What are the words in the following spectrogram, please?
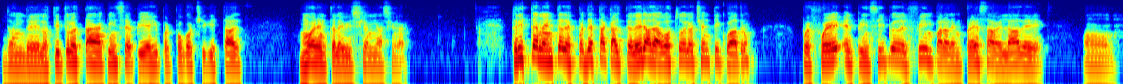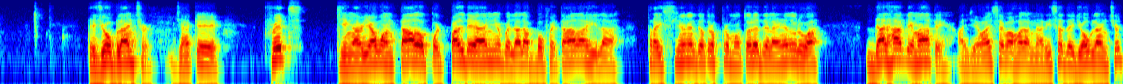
donde los títulos están a 15 pies y por poco Chiquistal muere en televisión nacional. Tristemente, después de esta cartelera de agosto del 84, pues fue el principio del fin para la empresa, ¿verdad? De, um, de Joe Blanchard, ya que Fritz, quien había aguantado por par de años, ¿verdad? Las bofetadas y las traiciones de otros promotores de la NWA, da el jaque mate al llevarse bajo las narices de Joe Blanchard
